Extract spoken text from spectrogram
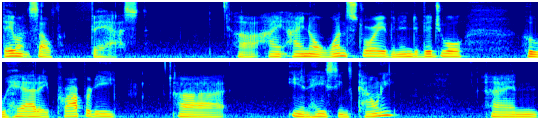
they went south fast. Uh, I, I know one story of an individual who had a property uh, in Hastings County, and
